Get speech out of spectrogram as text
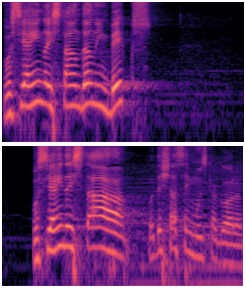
Você ainda está andando em becos? Você ainda está. Vou deixar sem música agora.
